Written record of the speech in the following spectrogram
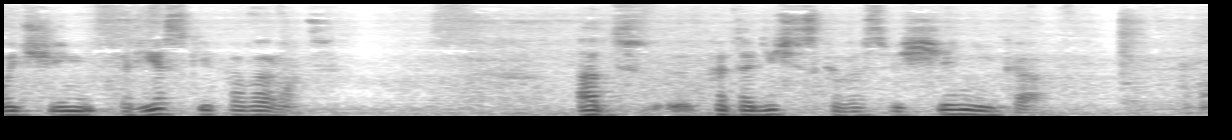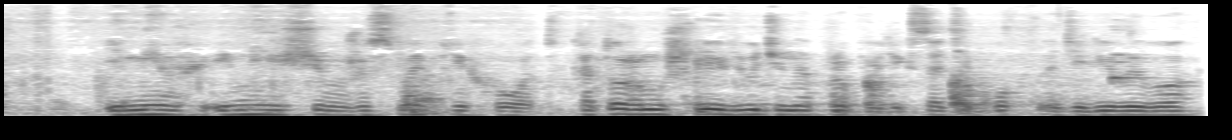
очень резкий поворот от католического священника, име, имеющего уже свой приход, к которому шли люди на проповеди. Кстати, Бог наделил его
